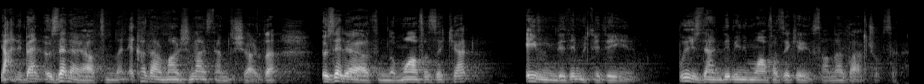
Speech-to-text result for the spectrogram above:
Yani ben özel hayatımda ne kadar marjinalsem dışarıda, özel hayatımda muhafazakar, evimde de mütedeyyin. Bu yüzden de beni muhafazakar insanlar daha çok sever.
